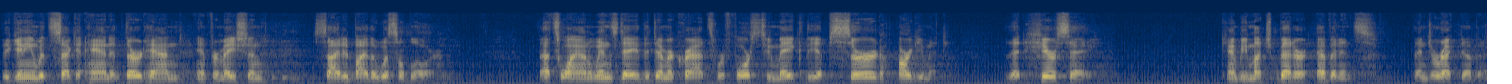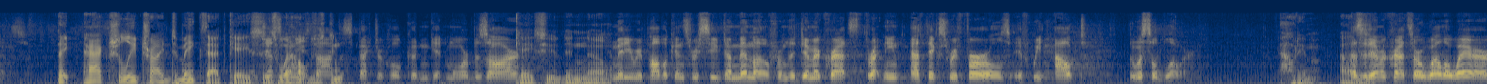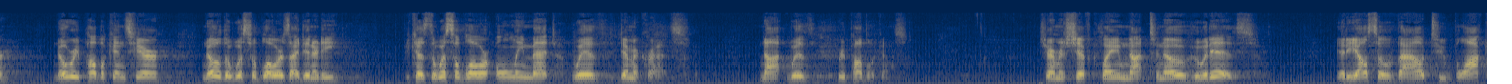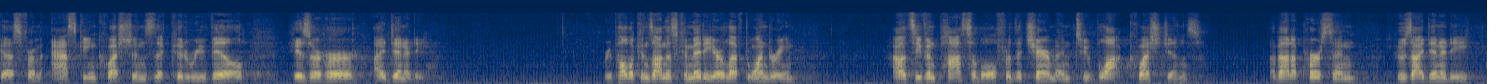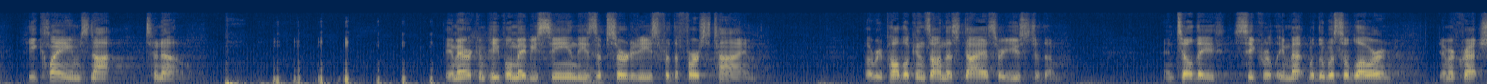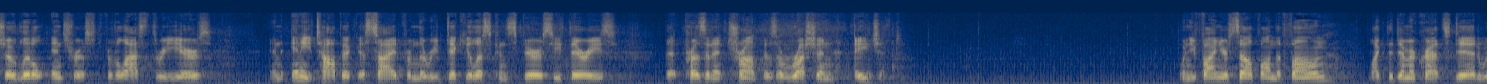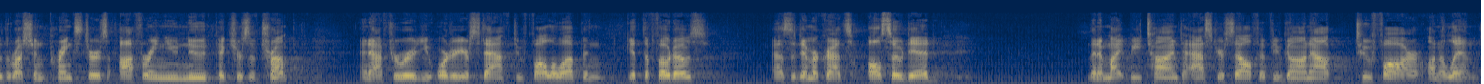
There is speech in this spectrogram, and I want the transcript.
beginning with secondhand and third hand information cited by the whistleblower. That's why on Wednesday, the Democrats were forced to make the absurd argument that hearsay can be much better evidence than direct evidence. They actually tried to make that case as well, just in the spectacle couldn't get more bizarre, In case you didn't know. Committee Republicans received a memo from the Democrats threatening ethics referrals if we out the whistleblower. Out him. Out As the. Democrats are well aware, no Republicans here know the whistleblower's identity because the whistleblower only met with Democrats, not with Republicans. Chairman Schiff claimed not to know who it is, yet he also vowed to block us from asking questions that could reveal his or her identity. Republicans on this committee are left wondering how it's even possible for the chairman to block questions about a person whose identity he claims not to know. The American people may be seeing these absurdities for the first time, but Republicans on this dais are used to them. Until they secretly met with the whistleblower, Democrats showed little interest for the last three years in any topic aside from the ridiculous conspiracy theories that President Trump is a Russian agent. When you find yourself on the phone, like the Democrats did with Russian pranksters offering you nude pictures of Trump, and afterward you order your staff to follow up and get the photos, as the Democrats also did, then it might be time to ask yourself if you've gone out too far on a limb.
